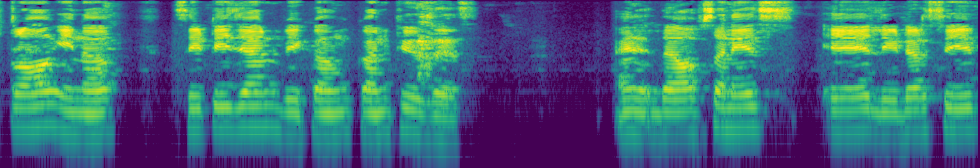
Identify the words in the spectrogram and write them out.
strong enough citizen become confused and the option is A leadership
